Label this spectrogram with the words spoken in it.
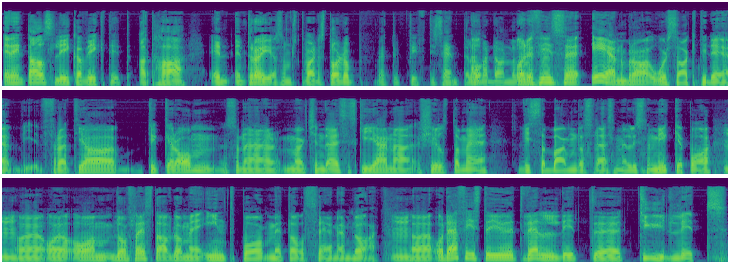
är det inte alls lika viktigt att ha en, en tröja som var det står då, vet du, 50 cent eller Madonna. Och, och eller det finns eh, en bra orsak till det, för att jag tycker om sån här merchandise. Jag skulle gärna skylta med vissa band och sådär som jag lyssnar mycket på. Mm. Och, och, och de flesta av dem är inte på metal-scenen då. Mm. Uh, och där finns det ju ett väldigt uh, tydligt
